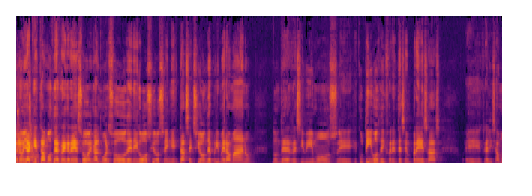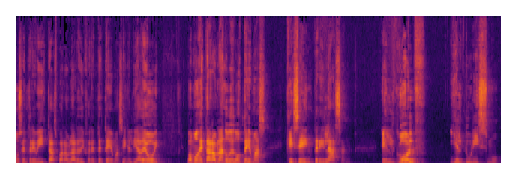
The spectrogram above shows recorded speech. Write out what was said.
Bueno, y aquí estamos de regreso en almuerzo de negocios, en esta sección de primera mano, donde recibimos eh, ejecutivos de diferentes empresas, eh, realizamos entrevistas para hablar de diferentes temas y en el día de hoy vamos a estar hablando de dos temas que se entrelazan, el golf y el turismo.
